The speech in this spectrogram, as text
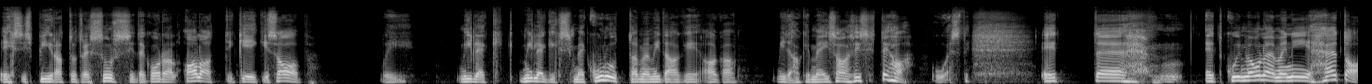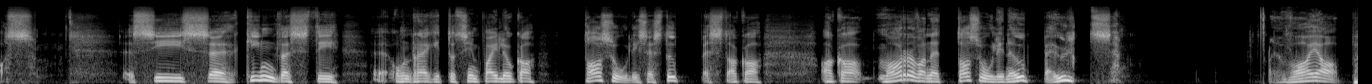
ehk siis piiratud ressursside korral alati keegi saab või millegi, millegiks me kulutame midagi, aga midagi me ei saa siis teha uuesti. et, et kui me oleme nii hädas siis kindlasti on räägitud siin palju ka tasulisest õppest, aga, aga ma arvan, et tasuline õpe üldse vajab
